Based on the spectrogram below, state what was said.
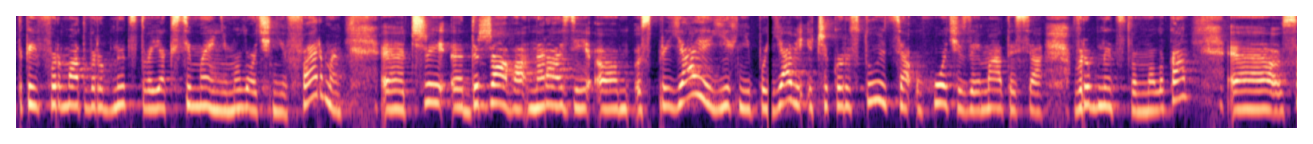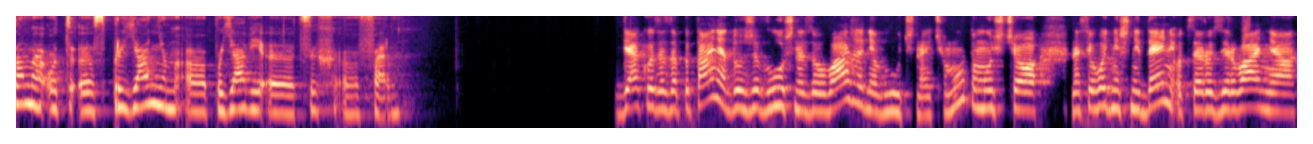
такий формат виробництва, як сімейні молочні ферми. Е, Чи е, держава наразі ем, сприяє їхній появі і чи користуються охочі займатися виробництвом молока е, саме от е, сприянням е, появі е, цих е, ферм? Дякую за запитання. Дуже влучне зауваження. Влучне. Чому? Тому що на сьогоднішній день оце розірвання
